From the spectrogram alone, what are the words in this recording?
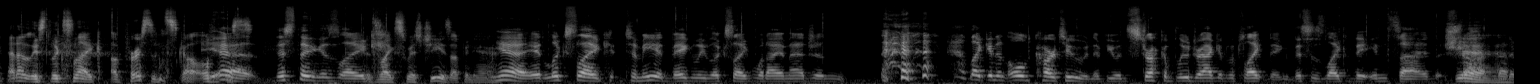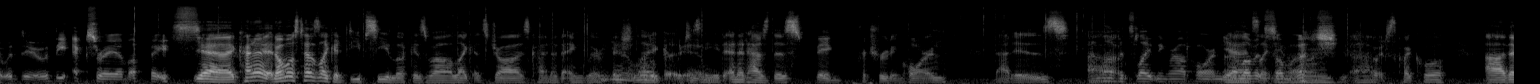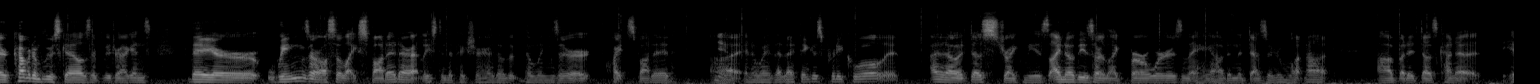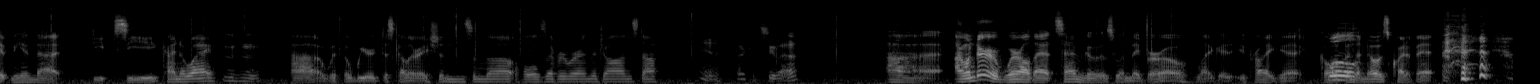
that at least looks like a person's skull. yeah, It's, this thing is like, it's like Swiss cheese up in here. yeah, it looks like to me, it vaguely looks like what I imagine. like in an old cartoon, if you had struck a blue dragon with lightning, this is like the inside shot Yeah. that it would do, the X-ray of a face. Yeah, it kind of it almost has like a deep sea look as well. Like its jaw is kind of anglerfish little like, bit, which is neat, and it has this big protruding horn that is. I uh, love its lightning rod horn. Yeah, I love it so lightning horn, much. uh, which is quite cool. Uh, they're covered in blue scales. They're blue dragons. Their wings are also like spotted, or at least in the picture here, the, the wings are quite spotted uh, Yeah. in a way that I think is pretty cool. It, I don't know. It does strike me as I know these are like burrowers and they hang out in the desert and whatnot, uh, but it does kind of hit me in that deep sea kind of way hmm uh, with the weird discolorations and the holes everywhere in the jaw and stuff. Yeah, I could see that. Uh, I wonder where all that sand goes when they burrow. Like, you probably get go Well- up in the nose quite a bit.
